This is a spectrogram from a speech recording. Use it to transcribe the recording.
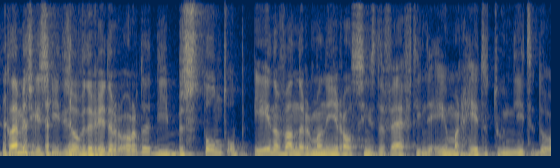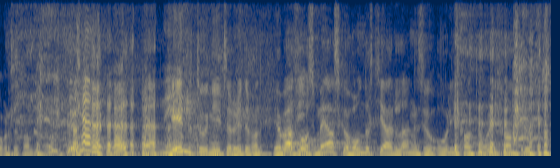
klein beetje geschiedenis over de ridderorde. Die bestond op een of andere manier al sinds de 15e eeuw, maar heette toen niet de Orde van de Olifant. Heette toen niet de Ridder van... Ja, maar volgens mij als je 100 jaar lang zo olifant, olifant roept,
